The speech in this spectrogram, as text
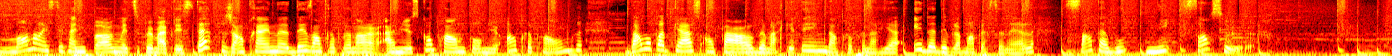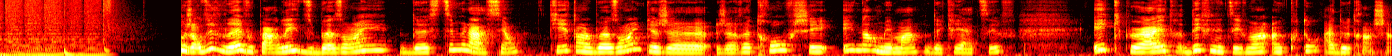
Mon nom est Stéphanie Fogg, mais tu peux m'appeler Steph. J'entraîne des entrepreneurs à mieux se comprendre pour mieux entreprendre. Dans mon podcast, on parle de marketing, d'entrepreneuriat et de développement personnel, sans tabou ni censure. Aujourd'hui, je voudrais vous parler du besoin de stimulation, qui est un besoin que je, je retrouve chez énormément de créatifs et qui peut être définitivement un couteau à deux tranchants.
